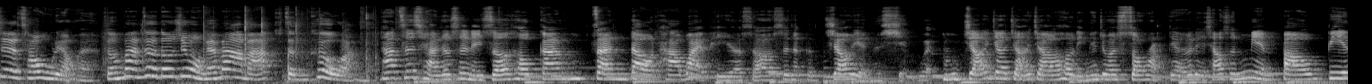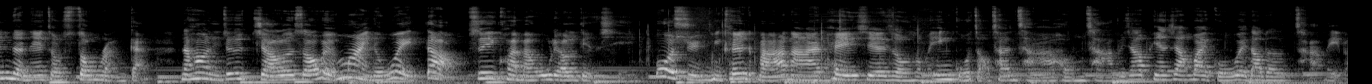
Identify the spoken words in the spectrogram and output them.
这真的超无聊哎，怎么办？这个东西我没办法把它整刻完。它吃起来就是你舌头刚沾到它外皮的时候，是那个椒盐的咸味。你嚼一嚼，嚼一嚼，然后里面就会松软掉，有点像是面包边的那种松软感。然后你就是嚼的时候会有麦的味道，是一款蛮无聊的点心。或许你可以把它拿来配一些这种什么英国早餐茶、红茶，比较偏向外国味道的茶类吧。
